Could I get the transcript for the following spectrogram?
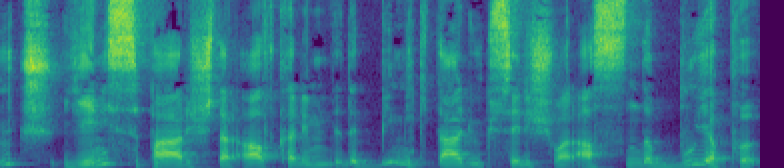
3. E, yeni siparişler alt kaleminde de bir miktar yükseliş var. Aslında bu yapı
